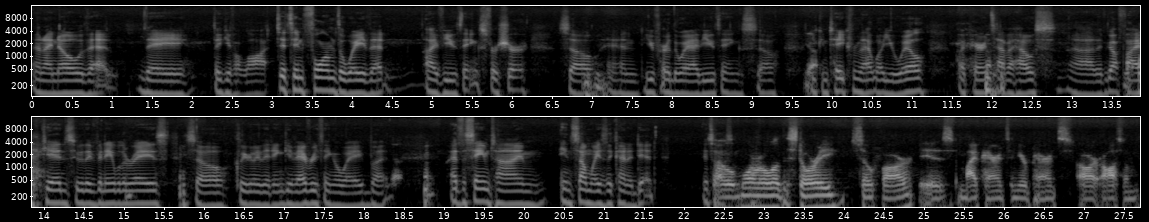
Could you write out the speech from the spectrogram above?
And I know that they they give a lot. It's informed the way that I view things for sure. So, Mhm. and you've heard the way I view things, so Yeah. you can take from that what you will. My parents have a house. Uh, they've got five kids who they've been able to raise. So clearly they didn't give everything away, but at the same time, in some ways they kind of did. It's awesome. So, awesome. moral of the story so far is my parents and your parents are awesome.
